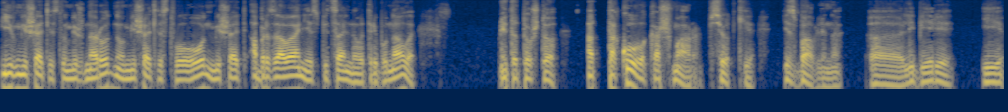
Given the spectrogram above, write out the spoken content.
и вмешательство международного, вмешательство ООН, вмешать образование специального трибунала – это то, что от такого кошмара все-таки избавлена э, Либерия и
